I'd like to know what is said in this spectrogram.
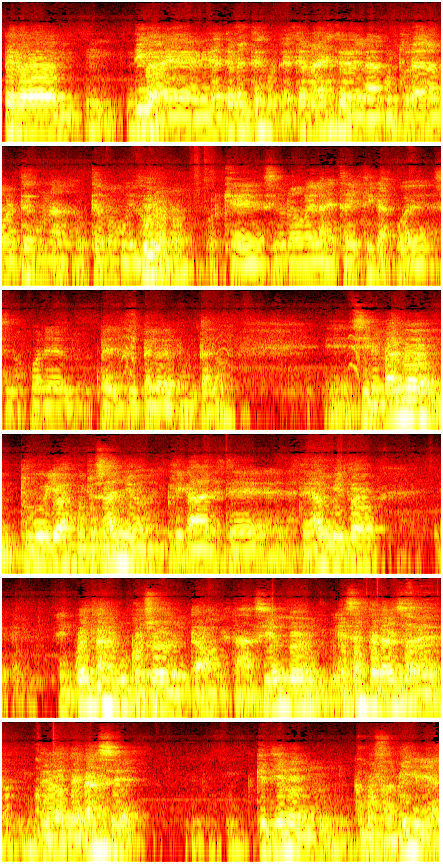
Pero mm, digo, eh, evidentemente el tema este de la cultura de la muerte es un tema muy duro, ¿no? Porque si uno ve las estadísticas, pues se nos pone el, el pelo de punta, ¿no? Eh, sin embargo, tú llevas muchos años implicada en este, en este ámbito, ¿encuentras algún consuelo en el trabajo que estás haciendo? ¿Esa esperanza de, de dónde nace? ¿Qué tienen como familia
